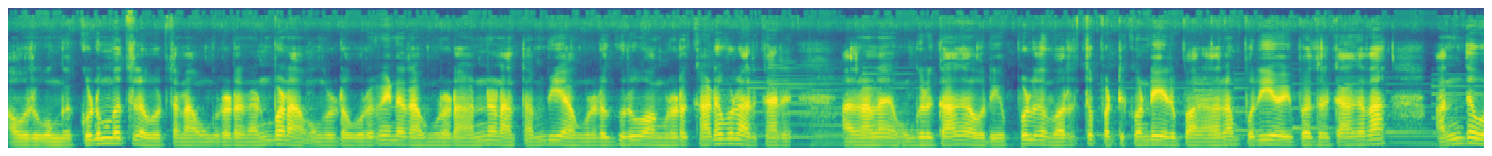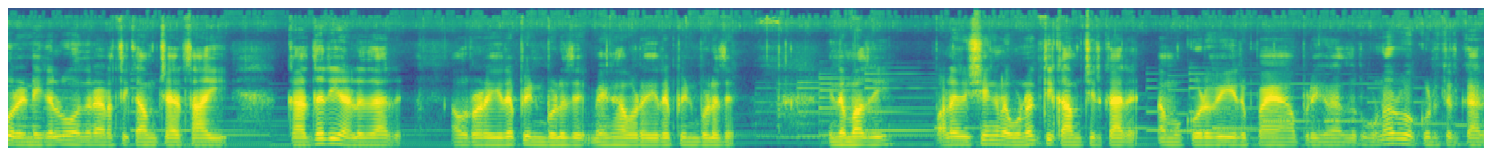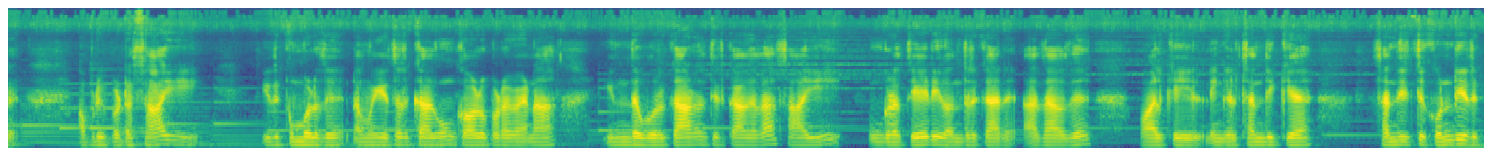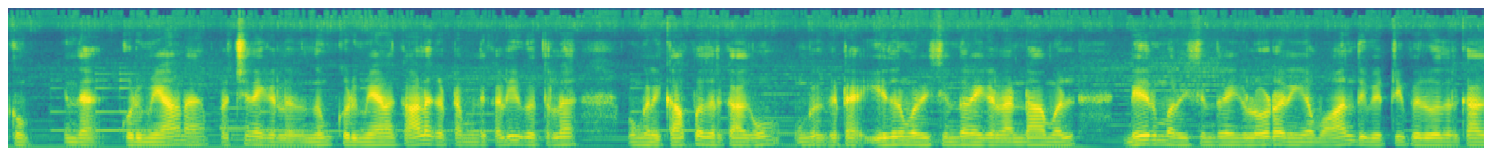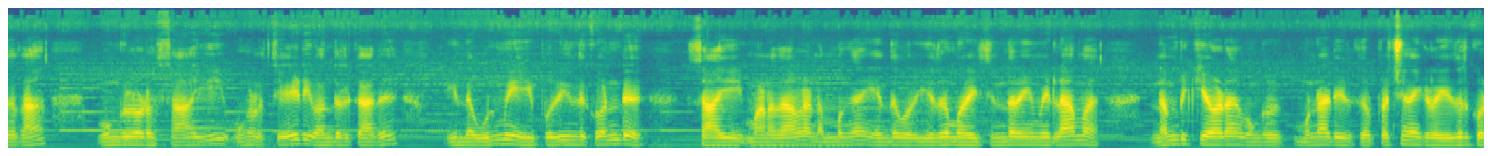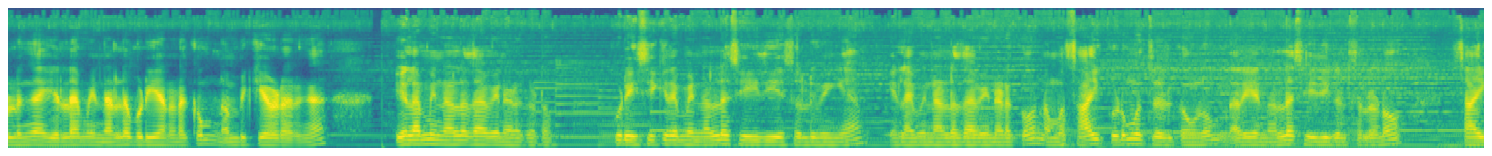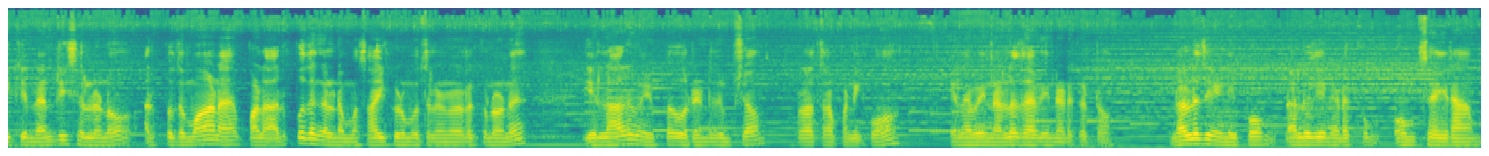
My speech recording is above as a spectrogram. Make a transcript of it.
அவர் உங்கள் குடும்பத்தில் ஒருத்தனா உங்களோட நண்பனா உங்களோட உறவினராக உங்களோட அண்ணனா தம்பியா அவங்களோட குருவா அவங்களோட கடவுளாக இருக்கார். அதனால் உங்களுக்காக அவர் எப்பொழுதும் வருத்தப்பட்டு கொண்டே இருப்பார். அதெல்லாம் புரிய வைப்பதற்காக தான் அந்த ஒரு நிகழ்வும் வந்து நடத்தி காமிச்சார் சாயி கதறி அழுதார். அவரோட இறப்பின் பொழுது மேகாவோட இறப்பின் பொழுது. இந்த மாதிரி பல விஷயங்களை உணர்த்தி காமிச்சிருக்காரு. நம்ம கூடவே இருப்பேன் அப்படிங்கிற அந்த ஒரு உணர்வை கொடுத்துருக்காரு. அப்படிப்பட்ட சாயி இருக்கும் பொழுது நம்ம எதற்காகவும் கவலைப்பட வேணாம். இந்த ஒரு காரணத்திற்காக தான் சாயி உங்களை தேடி வந்திருக்காரு. அதாவது வாழ்க்கையில் நீங்கள் சந்திக்க சந்தித்து கொண்டிருக்கும் இந்த கொடுமையான பிரச்சனைகளிலிருந்தும் கொடுமையான காலகட்டம் இந்த கலியுகத்தில் உங்களை காப்பதற்காகவும் உங்கள்கிட்ட எதிர்மறை சிந்தனைகள் அண்டாமல் நேர்மறை சிந்தனைகளோடு நீங்கள் வாழ்ந்து வெற்றி பெறுவதற்காக தான் உங்களோட சாயி உங்களை தேடி வந்திருக்காரு. இந்த உண்மையை புரிந்து கொண்டு சாயை மனதால் நம்புங்க. எந்த ஒரு எதிர்மறை சிந்தனையும் இல்லாமல் நம்பிக்கையோட உங்களுக்கு முன்னாடி இருக்கிற பிரச்சனைகளை எதிர்கொள்ளுங்க. எல்லாமே நல்லபடியாக நடக்கும். நம்பிக்கையோட இருங்க. எல்லாமே நல்லதாகவே நடக்கட்டும். கூடிய சீக்கிரமே நல்ல செய்தியை சொல்லுவீங்க. எல்லாமே நல்லதாகவே நடக்கும். நம்ம சாய் குடும்பத்தில் இருக்கவங்களும் நிறைய நல்ல செய்திகள் சொல்லணும். சாய்க்கு நன்றி சொல்லணும். அற்புதமான பல அற்புதங்கள் நம்ம சாய் குடும்பத்தில் நடக்கணும்னு எல்லாரும் இப்போ ஒரு ரெண்டு நிமிஷம் பிரார்த்தனை பண்ணிக்குவோம். எல்லாமே நல்லதாகவே நடக்கட்டும். நல்லது நினைப்போம். நல்லதே நடக்கும். ஓம் சாய்ராம்.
